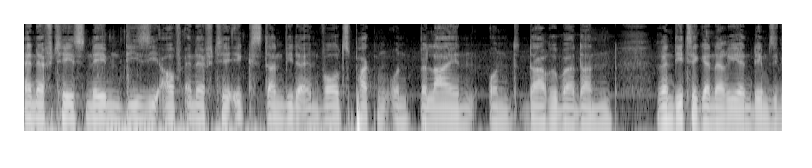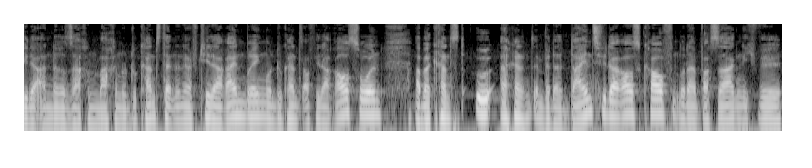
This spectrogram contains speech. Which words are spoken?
NFTs nehmen, die sie auf NFTX dann wieder in Vaults packen und beleihen und darüber dann Rendite generieren, indem sie wieder andere Sachen machen. Und du kannst dein NFT da reinbringen und du kannst auch wieder rausholen, aber kannst, äh, kannst entweder deins wieder rauskaufen oder einfach sagen, ich will,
